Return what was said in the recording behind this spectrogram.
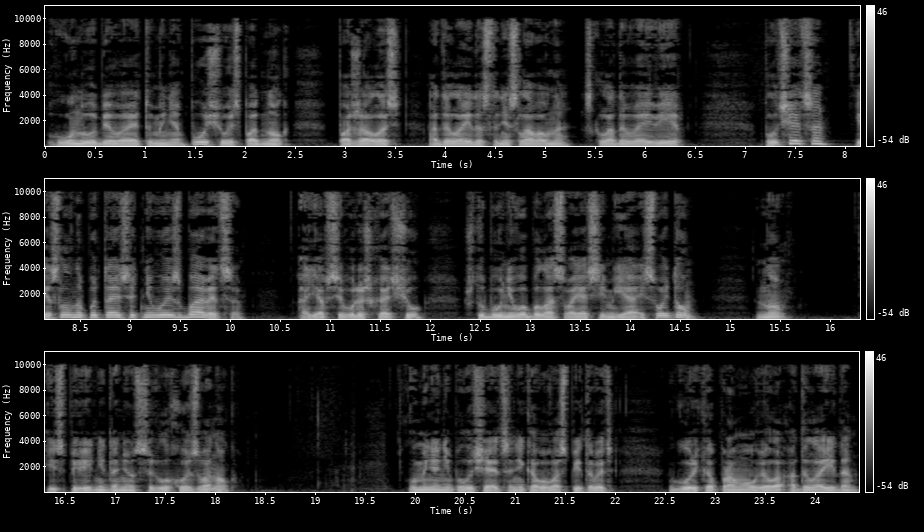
«Он выбивает у меня почву из-под ног», — пожаловалась Аделаида Станиславовна, складывая веер. «Получается, я словно пытаюсь от него избавиться, а я всего лишь хочу, чтобы у него была своя семья и свой дом. Но...» Из передней донесся глухой звонок. «У меня не получается никого воспитывать», — горько промолвила Аделаида.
